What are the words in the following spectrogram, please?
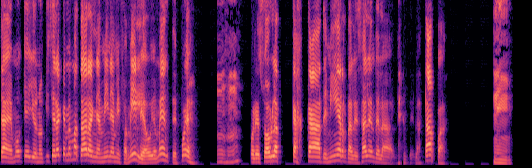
Sabemos que yo no quisiera que me mataran ni a mí ni a mi familia, obviamente, pues. Por eso habla cascadas de mierda, le salen de, la, de las tapas. Sí.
